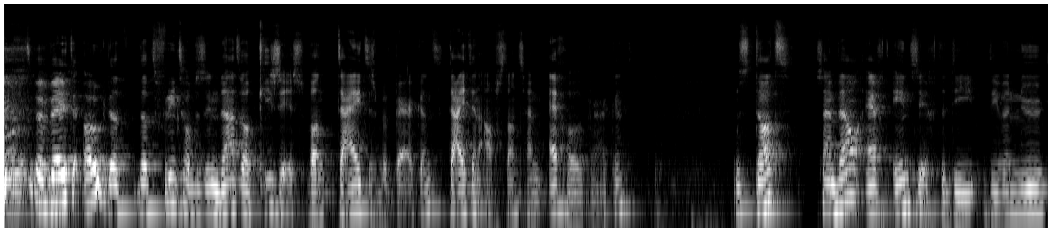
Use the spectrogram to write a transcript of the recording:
We weten ook dat, dat vriendschap dus inderdaad wel kiezen is. Want tijd is beperkend. Tijd en afstand zijn echt wel beperkend. Dus dat zijn wel echt inzichten die, die we nu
